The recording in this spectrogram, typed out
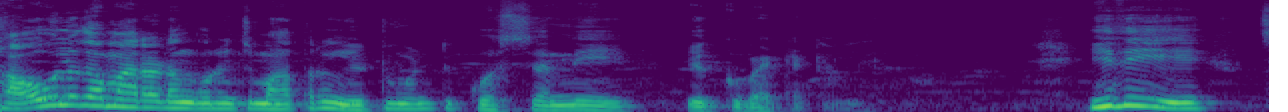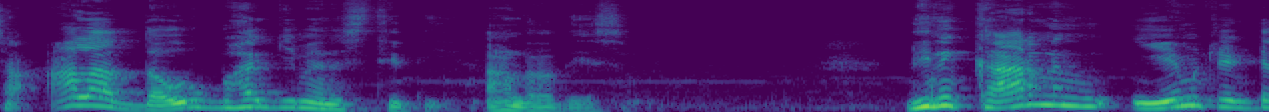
చావులుగా మారడం గురించి మాత్రం ఎటువంటి క్వశ్చన్ని ఎక్కువ పెట్టడం లేదు. ఇది చాలా దౌర్భాగ్యమైన స్థితి ఆంధ్రదేశం దీనికి కారణం ఏమిటంటే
